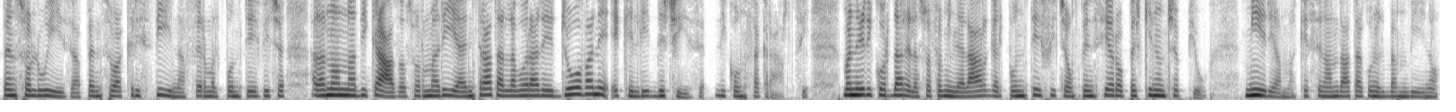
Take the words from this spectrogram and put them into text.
Penso a Luisa, penso a Cristina, afferma il pontefice, alla nonna di casa, Suor Maria, entrata a lavorare giovane e che lì decise di consacrarsi. Ma nel ricordare la sua famiglia larga, il pontefice ha un pensiero per chi non c'è più. Miriam, che se n'è andata con il bambino,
